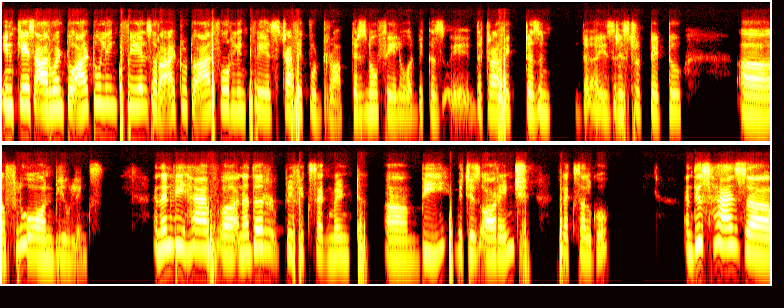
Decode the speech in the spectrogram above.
In case R1 to R2 link fails or R2 to R4 link fails, traffic would drop. There is no failover because uh, the traffic doesn't is restricted to uh, flow on blue links. And then we have uh, another prefix segment um, B, which is orange, flex algo. And this has, uh,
